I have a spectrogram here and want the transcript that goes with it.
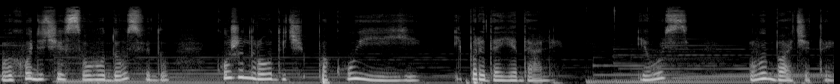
виходячи з свого досвіду, кожен родич пакує її і передає далі. І ось ви бачите,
